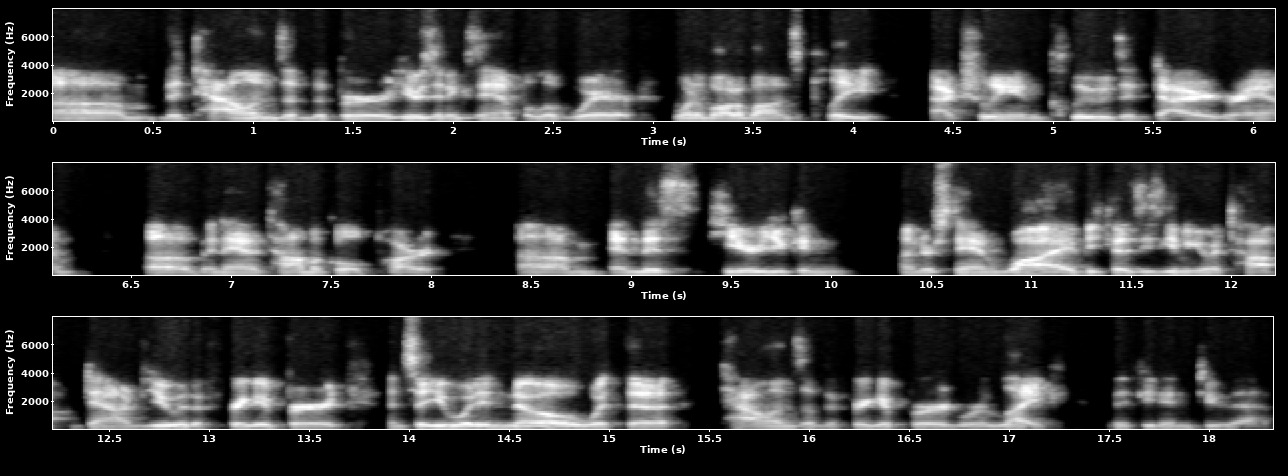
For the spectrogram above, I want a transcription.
um, the talons of the bird. Here's an example of where one of Audubon's plate actually includes a diagram of an anatomical part um, and this here you can understand why, because he's giving you a top down view of the frigate bird. And so you wouldn't know what the talons of the frigate bird were like if you didn't do that.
